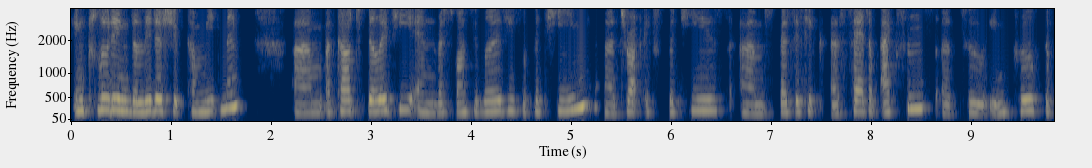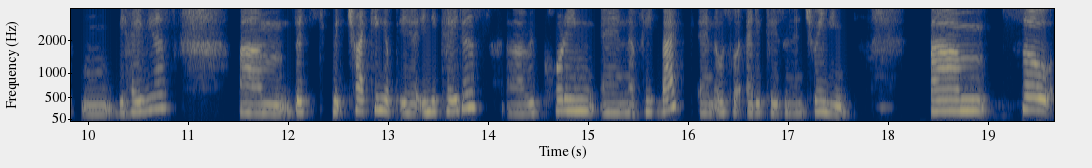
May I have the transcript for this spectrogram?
including the leadership commitment, um, accountability and responsibilities of the team, uh, drug expertise, um, specific uh, set of actions uh, to improve the um, behaviors, um, the with tracking of uh, indicators, uh, reporting and feedback, and also education and training. Um, so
